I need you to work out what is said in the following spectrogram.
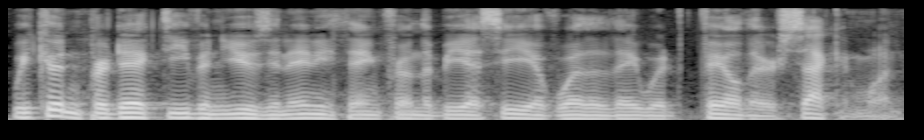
we couldn't predict even using anything from the BSE of whether they would fail their second one.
